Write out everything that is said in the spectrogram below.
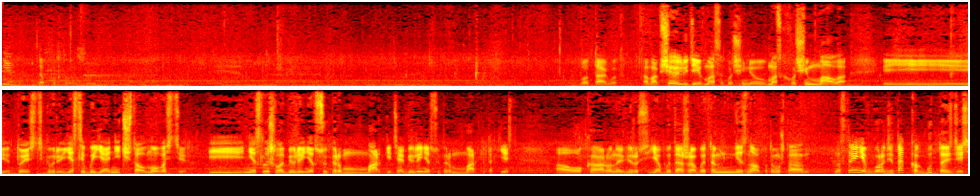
Нет. Да просто рисую. Вот так вот. А вообще людей в масках очень, в масках очень мало. И, то есть, говорю, если бы я не читал новости и не слышал объявления в супермаркете, объявления в супермаркетах есть о коронавирусе, я бы даже об этом не знал. Потому что настроение в городе так, как будто здесь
